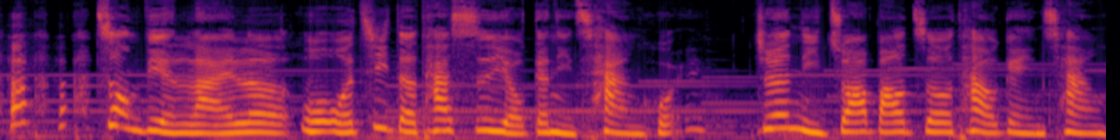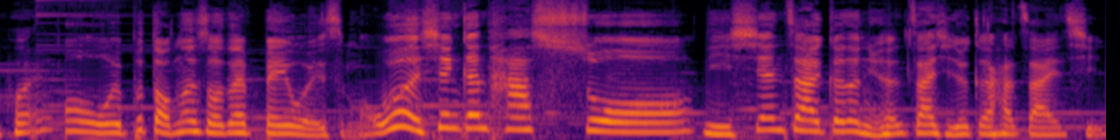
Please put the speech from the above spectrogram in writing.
重点来了，我我记得他是有跟你忏悔，就是你抓包之后，他有跟你忏悔。哦，我也不懂那时候在卑微什么。我有先跟他说，你现在跟那女生在一起就跟他在一起，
